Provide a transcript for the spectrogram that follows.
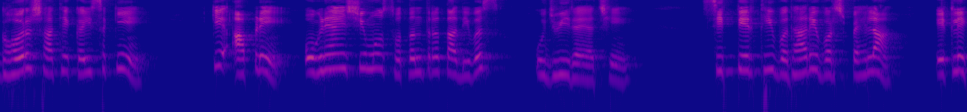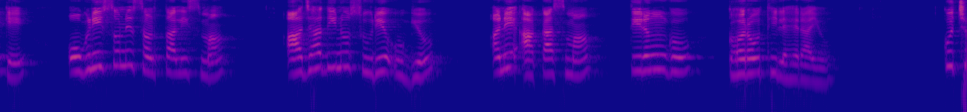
ગૌર સાથે કહી શકીએ કે આપણે ઓગણ્યાએંશીમો સ્વતંત્રતા દિવસ ઉજવી રહ્યા છીએ. સિત્તેરથી વધારે વર્ષ પહેલાં, એટલે કે ઓગણીસો ને સડતાલીસમાં, આઝાદીનો સૂર્ય ઉગ્યો અને આકાશમાં તિરંગો ગૌરવથી લહેરાયો. કુછ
